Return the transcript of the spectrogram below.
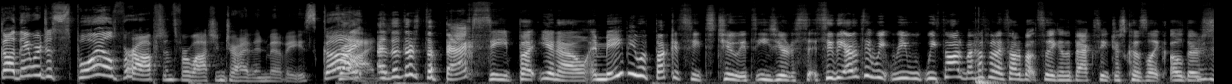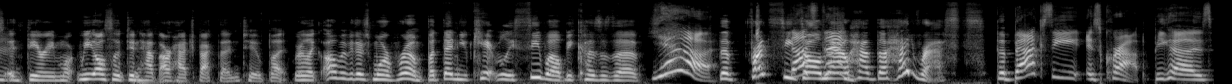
God, they were just spoiled for options for watching drive-in movies. God. Right? And then there's the back seat, but you know, and maybe with bucket seats too, it's easier to sit. See, the other thing we we, we thought, my husband and I thought about sitting in the back seat just because, like, oh, there's Mm-hmm. in theory more. We also didn't have our hatchback then too, but we are like, oh, maybe there's more room. But then you can't really see well because of the yeah. the front seats That's all the now have the headrests. The back seat is crap because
